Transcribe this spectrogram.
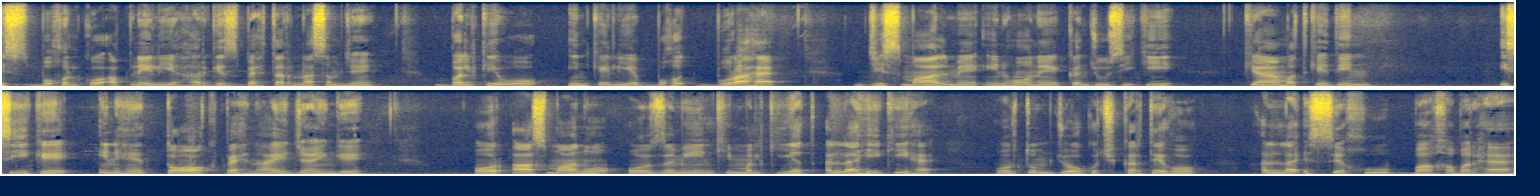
اس بخل کو اپنے لیے ہرگز بہتر نہ سمجھیں، بلکہ وہ ان کے لیے بہت برا ہے۔ جس مال میں انہوں نے کنجوسی کی، قیامت کے دن اسی کے انہیں توق پہنائے جائیں گے۔ اور آسمانوں اور زمین کی ملکیت اللہ ہی کی ہے، اور تم جو کچھ کرتے ہو، اللہ اس سے خوب باخبر ہے۔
